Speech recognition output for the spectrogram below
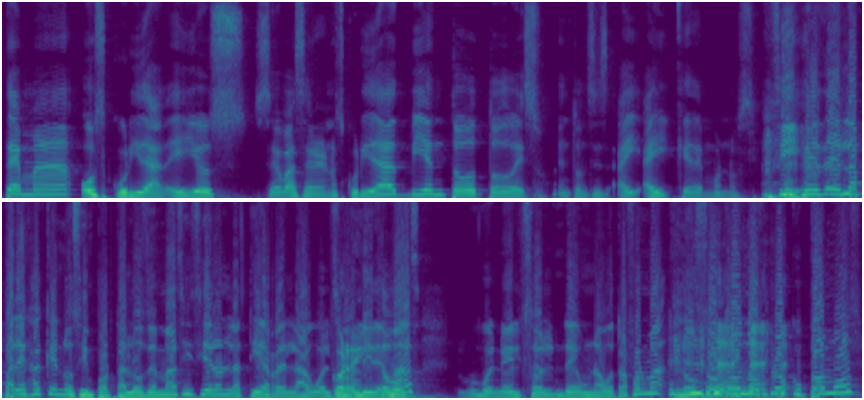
tema oscuridad. Ellos se basan en oscuridad, viento, todo eso. Entonces, ahí, ahí quedémonos. Sí, es, es la pareja que nos importa. Los demás hicieron la tierra, el agua, el sol y demás. Bueno, el sol de una u otra forma. Nosotros nos preocupamos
